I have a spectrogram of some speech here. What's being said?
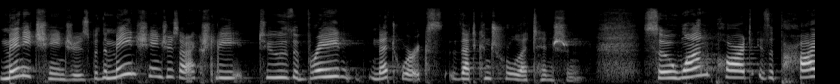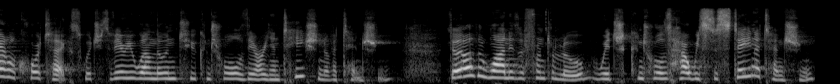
many changes, but the main changes are actually to the brain networks that control attention. So one part is the parietal cortex, which is very well known to control the orientation of attention. The other one is the frontal lobe, which controls how we sustain attention.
